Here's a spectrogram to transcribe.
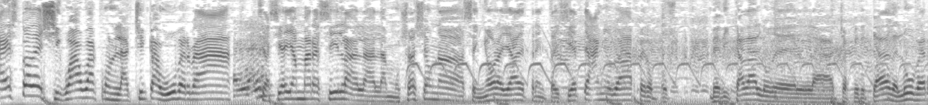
a esto de Chihuahua con la chica Uber, ¿verdad? Se hacía llamar así la, la, la muchacha, una señora ya de 37 años, ¿verdad? Pero pues dedicada a lo de la chapireteada del Uber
